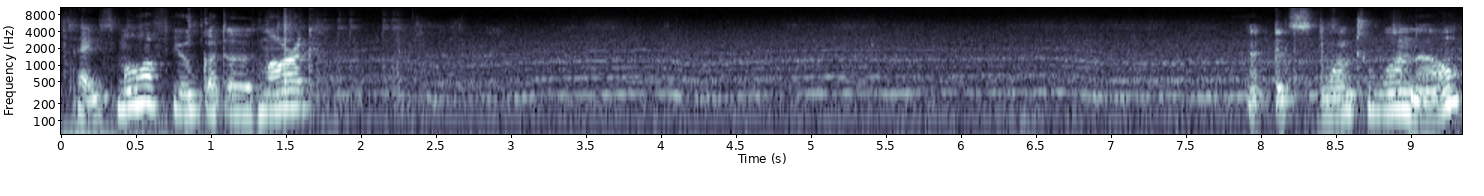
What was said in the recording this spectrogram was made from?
Thanks, Morph. You got a mark. It's one to one now.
